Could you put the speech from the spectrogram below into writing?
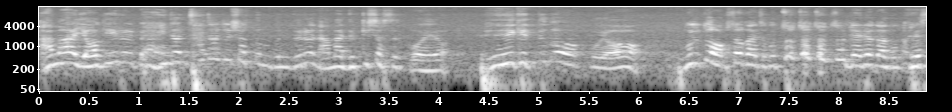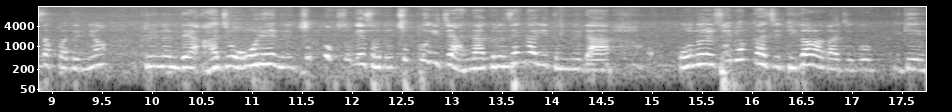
아마 여기를 매년 찾아주셨던 분들은 아마 느끼셨을 거예요. 되게 뜨거웠고요. 물도 없어가지고 쫄쫄쫄쫄 내려가고 그랬었거든요. 그랬는데 아주 올해는 축복 속에서도 축복이지 않나 그런 생각이 듭니다. 오늘 새벽까지 비가 와가지고 이게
